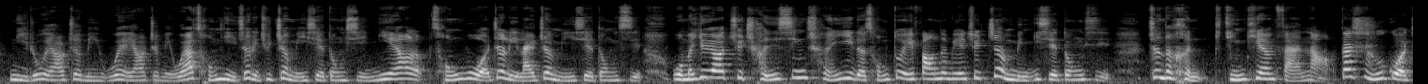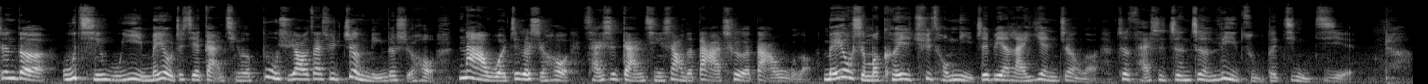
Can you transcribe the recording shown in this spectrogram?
你如果要证明，我也要证明，我要从你这里去证明一些东西，你也要从我这里来证明一些东西，我们又要去诚心诚意的从对方那边去证明一些东西，真的很平添烦恼。但是如果真的无情无义，没有这些感情了，不需要再去证明的时候，那我这个时候才是感情上的大彻大悟了，没有什么可以去从你这边来验证了，这才是真正立足的境界。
